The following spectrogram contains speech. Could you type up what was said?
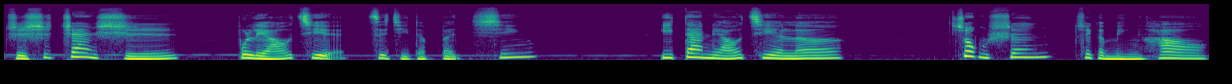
只是暂时不了解自己的本心。一旦了解了，众生这个名号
